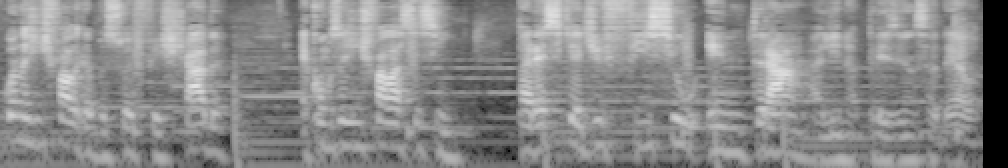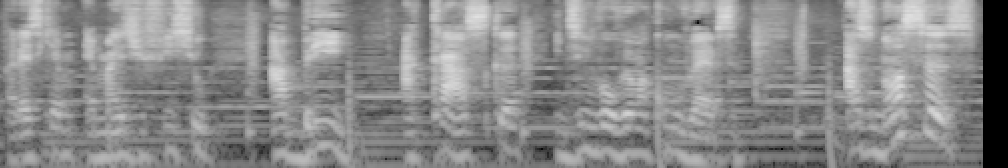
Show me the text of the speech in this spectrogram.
Quando a gente fala que a pessoa é fechada, é como se a gente falasse assim, parece que é difícil entrar ali na presença dela, parece que é, é mais difícil abrir a casca e desenvolver uma conversa. As nossas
